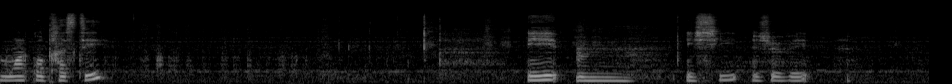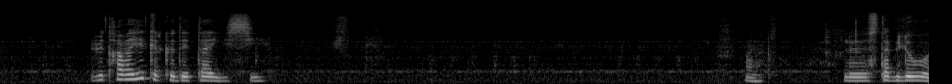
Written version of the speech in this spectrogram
moins contrastés. Et hum, ici, je vais, je vais travailler quelques détails ici. Voilà. Le stabilo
